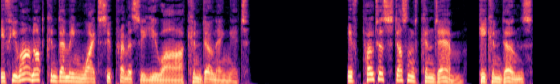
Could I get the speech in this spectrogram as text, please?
If you are not condemning white supremacy you are condoning it. If POTUS doesn't condemn, he condones,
